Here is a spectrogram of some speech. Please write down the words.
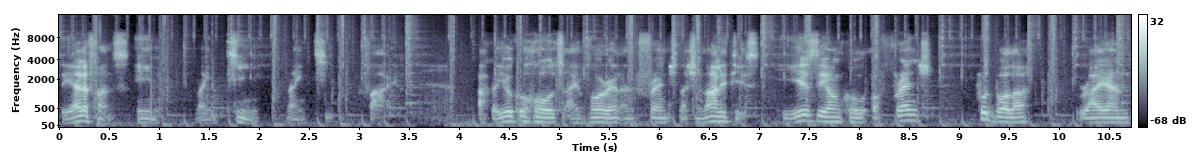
the Elephants in 1995. Bakayoko holds Ivorian and French nationalities. He is the uncle of French footballer Ryan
